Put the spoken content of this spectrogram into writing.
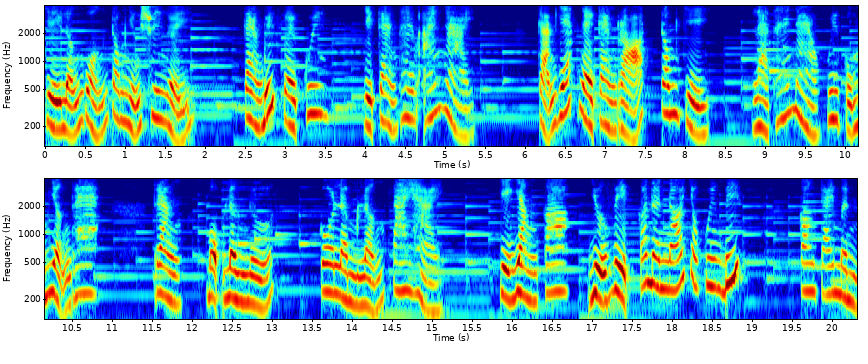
Chị lẫn quẩn trong những suy nghĩ, càng biết về quyên, chị càng thêm ái ngại. Cảm giác ngày càng rõ trong chị là thế nào quy cũng nhận ra rằng một lần nữa cô lầm lẫn tai hại. Chị dằn co giữa việc có nên nói cho quyên biết, con trai mình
